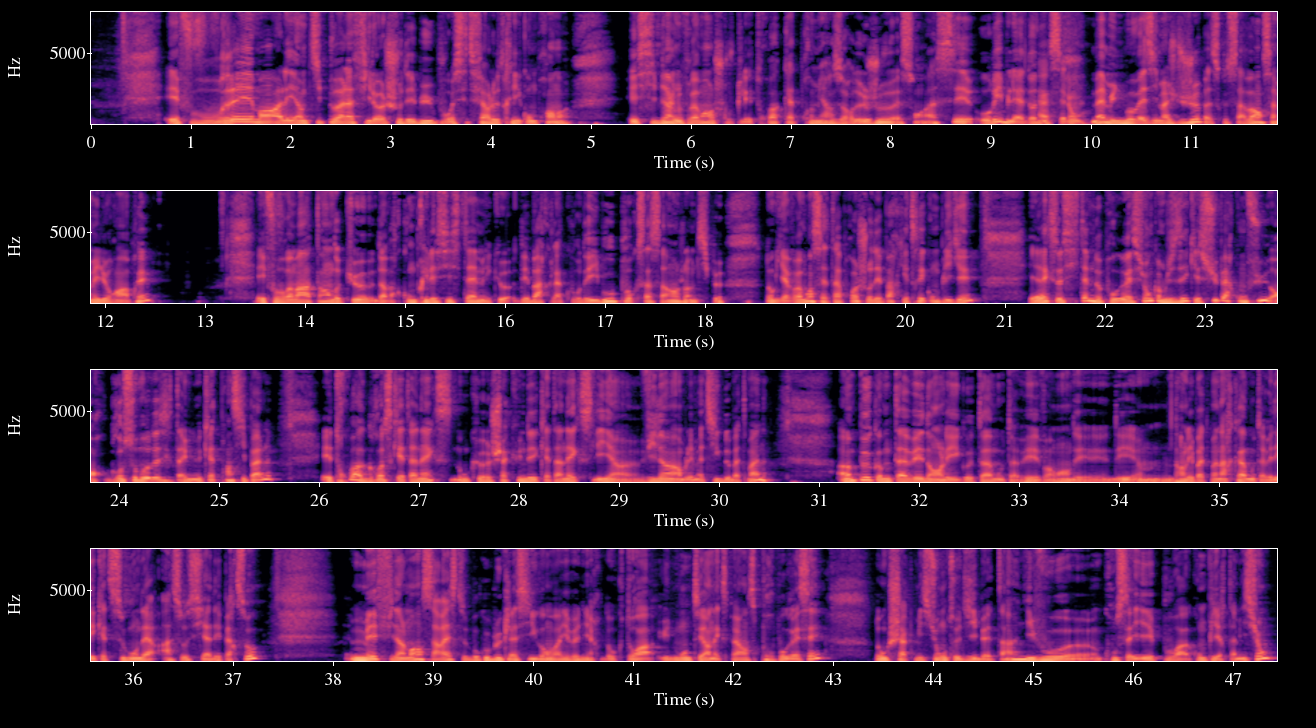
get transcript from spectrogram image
Et faut vraiment aller un petit peu à la filoche au début pour essayer de faire le tri et comprendre. Et si bien que vraiment, je trouve que les trois, quatre premières heures de jeu, elles sont assez horribles et elles donnent Ah, long. même une mauvaise image du jeu parce que ça va en s'améliorant après. Et il faut vraiment attendre que d'avoir compris les systèmes et que débarque la cour des hiboux pour que ça s'arrange un petit peu. Donc il y a vraiment cette approche au départ qui est très compliquée. Et avec ce système de progression, comme je disais, qui est super confus. Alors grosso modo, c'est que t'as une quête principale et trois grosses quêtes annexes. Donc euh, chacune des quêtes annexes liées à un vilain emblématique de Batman. Un peu comme t'avais dans les Gotham où t'avais vraiment des, des euh, dans les Batman Arkham où t'avais des quêtes secondaires associées à des persos. Mais finalement, ça reste beaucoup plus classique, on va y venir. Donc, tu auras une montée en expérience pour progresser. Donc, chaque mission, on te dit, ben, tu as un niveau euh, conseillé pour accomplir ta mission.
